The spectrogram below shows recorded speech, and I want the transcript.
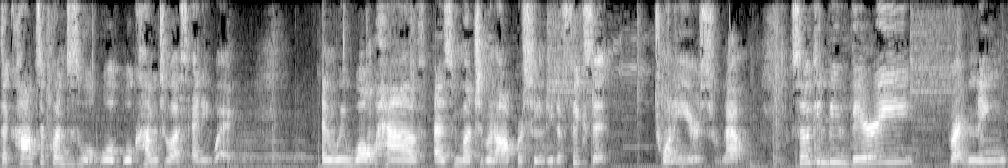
the consequences will, will will come to us anyway, and we won't have as much of an opportunity to fix it 20 years from now. So it can be very threatening,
